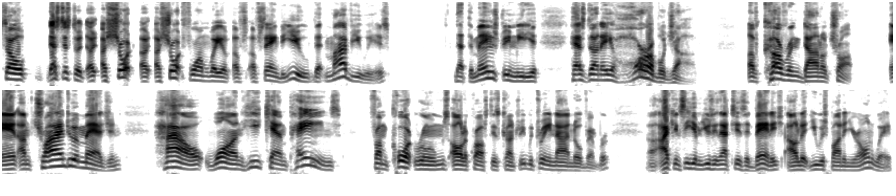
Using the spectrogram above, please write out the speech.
So that's just a, a short a, a, short form way of, of, of saying to you that my view is that the mainstream media has done a horrible job of covering Donald Trump. And I'm trying to imagine how, one, he campaigns from courtrooms all across this country between now and November. Uh, I can see him using that to his advantage. I'll let you respond in your own way.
